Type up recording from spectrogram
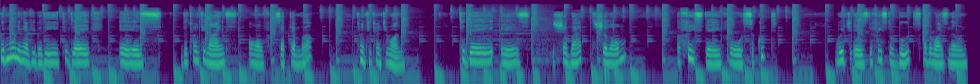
Good morning, everybody. Today is the 29th of September 2021. Today is Shabbat Shalom, a feast day for Sukkot, which is the Feast of Booths, otherwise known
